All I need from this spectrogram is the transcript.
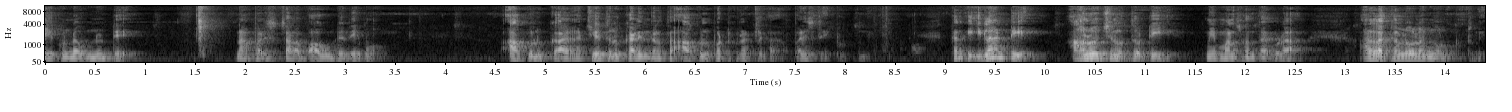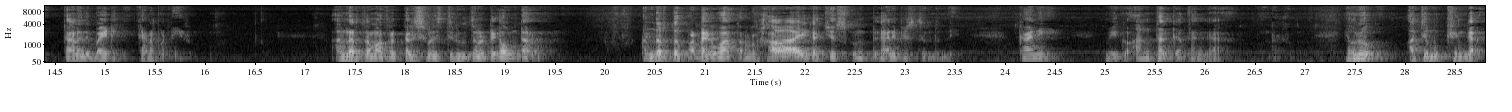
చేయకుండా ఉండుంటే నా పరిస్థితి చాలా బాగుండేదేమో. ఆకులు కా చేతులు కాలిన తర్వాత ఆకులు పట్టుకున్నట్లుగా పరిస్థితి అయిపోతుంది. కనుక ఇలాంటి ఆలోచనలతోటి మీ మనసు అంతా కూడా అల్లకల్లోలంగా ఉంటుంది కానీ అది బయటికి కనపడేరు అందరితో మాత్రం కలిసిమెలిసి తిరుగుతున్నట్టుగా ఉంటారు. అందరితో పండగ వాతావరణం హాయిగా చేసుకున్నట్టుగా అనిపిస్తుంటుంది. కానీ మీకు అంతర్గతంగా ఉండదు. ఎవరో అతి ముఖ్యంగా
